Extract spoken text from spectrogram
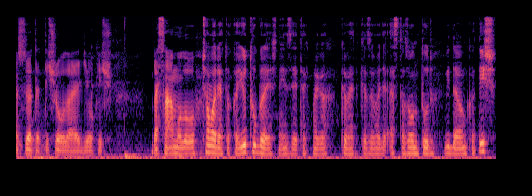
született is róla egy jó kis beszámoló. Csavarjatok a Youtube-ra, és nézzétek meg a következő, vagy ezt az on-tour videónkat is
